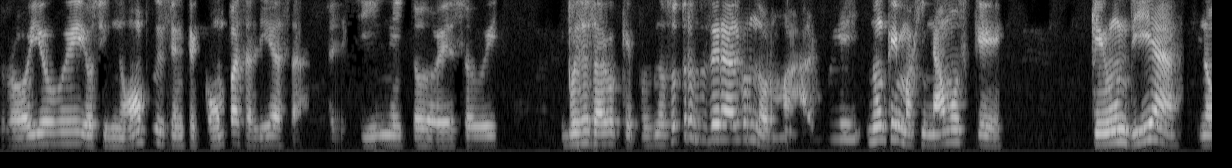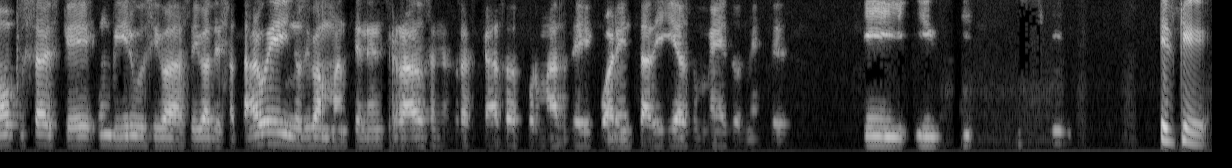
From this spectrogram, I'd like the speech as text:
rollo, güey, o si no, pues entre compas salías a- al cine y todo eso, güey. Pues es algo que pues nosotros pues era algo normal, güey. Nunca imaginamos que, que un día, no, pues sabes que un virus iba, se iba a desatar, güey, y nos iba a mantener encerrados en nuestras casas por más de 40 días, un mes, dos meses. Y, y, y- y- Es que,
